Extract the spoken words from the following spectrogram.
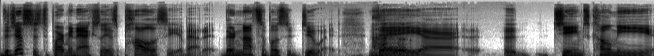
the Justice Department actually has policy about it. They're not supposed to do it. They, uh, uh, James Comey,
